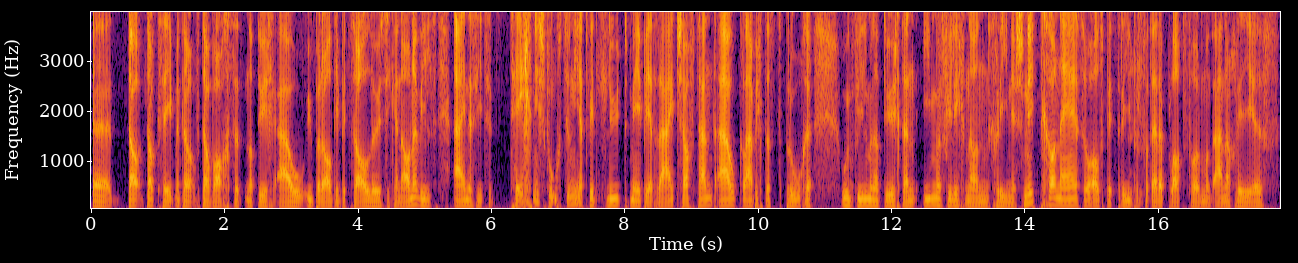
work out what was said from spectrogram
äh, da, da sieht man, da, da wachsen natürlich auch überall die Bezahllösungen an, weil es einerseits technisch funktioniert, weil die Leute mehr Bereitschaft haben, auch, glaube ich, das zu brauchen und weil man natürlich dann immer vielleicht noch einen kleinen Schnitt kann nehmen, so als Betreiber von dieser Plattform und auch noch ein bisschen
